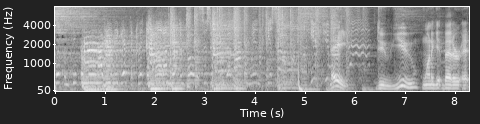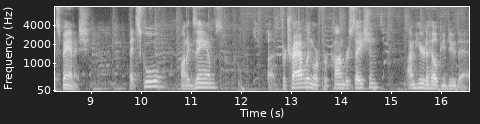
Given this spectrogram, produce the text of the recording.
took and kicking when I really get to clicking, but I'm looking for a sister to revive when I kiss Hey, do you want to get better at Spanish? At school, on exams, uh, for traveling, or for conversation? I'm here to help you do that.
